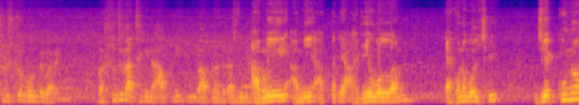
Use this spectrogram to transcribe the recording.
সুষ্ঠু বলতে পারেন? বা সুযোগ আছে কিনা? আপনি কিংবা আপনাদের আমি আমি আপনাকে আগেও বললাম এখনও বলছি যে কোনো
